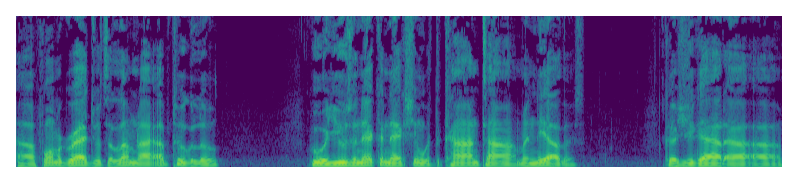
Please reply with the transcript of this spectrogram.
uh, former graduates, alumni of Tougaloo, who are using their connection with the Con Tom and the others. Because you got uh, uh,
